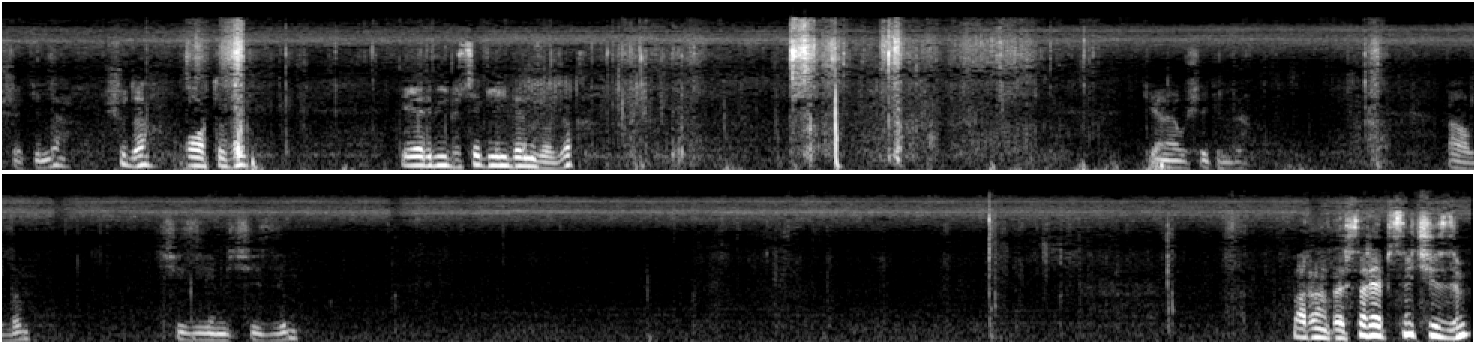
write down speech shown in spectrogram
Bu şekilde. Şu da ortada diğer büyütecek liderimiz olacak. Gene bu şekilde aldım. Çizdiğimi çizdim. Bakın arkadaşlar hepsini çizdim.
